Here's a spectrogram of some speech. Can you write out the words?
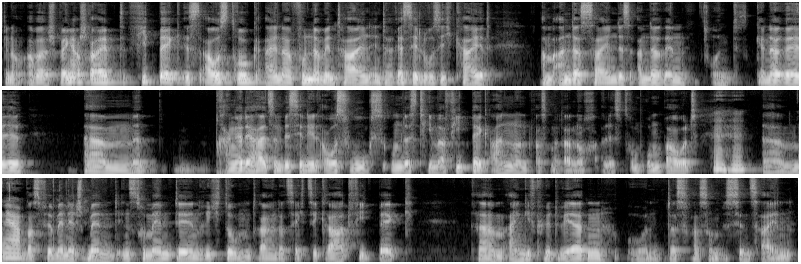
genau, aber Sprenger schreibt, Feedback ist Ausdruck einer fundamentalen Interesselosigkeit am Anderssein des anderen. Und generell ähm, prangert er halt so ein bisschen den Auswuchs um das Thema Feedback an und was man da noch alles drumherum baut. Mhm. Ähm, ja. Was für Management-Instrumente in Richtung 360-Grad-Feedback ähm, eingeführt werden. Und das war so ein bisschen sein.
